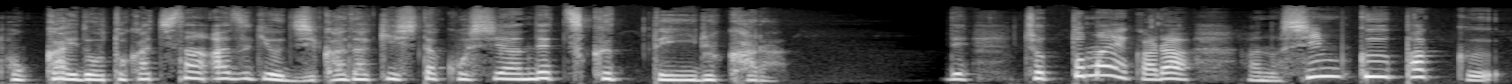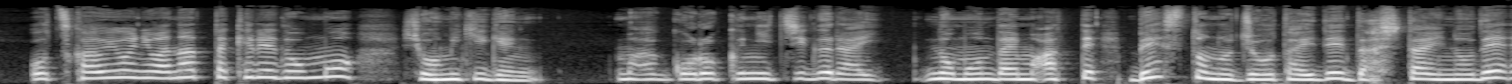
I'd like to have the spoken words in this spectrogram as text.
北海道十勝産小豆を直炊きしたこしあんで作っているから。で、ちょっと前から、あの、真空パックを使うようにはなったけれども、賞味期限、まあ、5、6日ぐらいの問題もあって、ベストの状態で出したいので、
